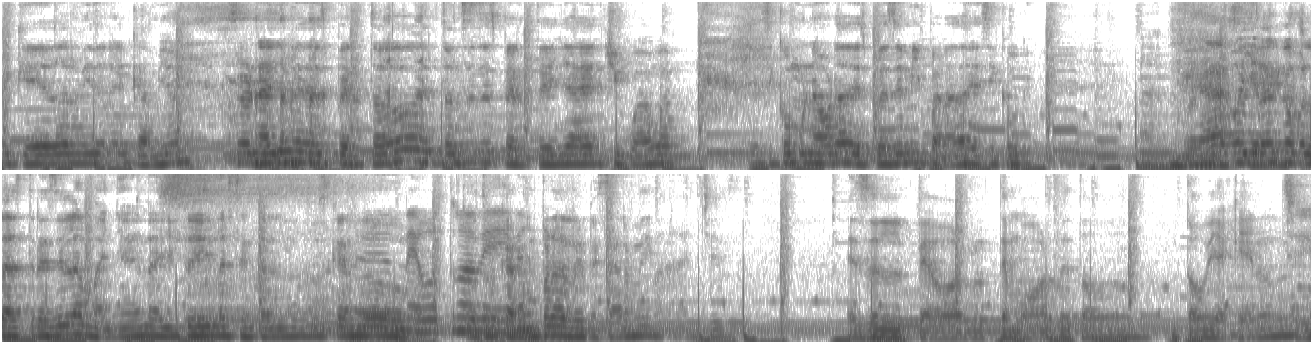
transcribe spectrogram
me quedé dormido en el camión. Pero nadie me despertó, entonces desperté ya en Chihuahua. Así como una hora después de mi parada y así como que... ¿Qué hago? Ya eran como las 3 de la mañana y estoy en la central buscando De otro otro camión para regresarme. Manches. Es el peor temor de todo, todo viajero, ¿no? Sí.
